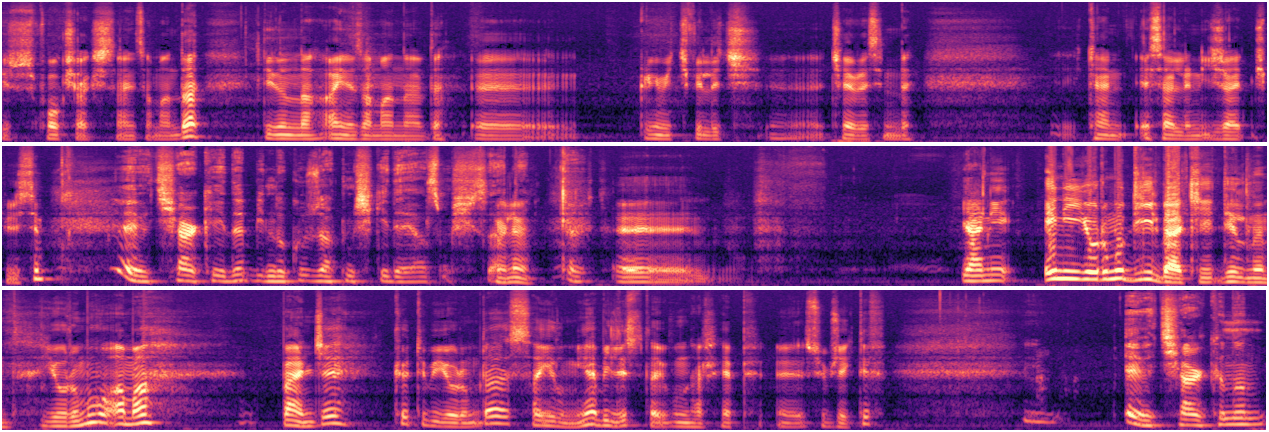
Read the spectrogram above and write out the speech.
bir folk şarkıcısı aynı zamanda. Dylan'la aynı zamanlarda e, Greenwich Village e, çevresinde e, kendi eserlerini icra etmiş bir isim. Evet şarkıyı da 1962'de yazmış zaten. Öyle mi? Evet. Ee, yani en iyi yorumu değil belki Dylan'ın yorumu ama bence kötü bir yorum da sayılmayabilir. Tabii bunlar hep e, sübjektif. Evet şarkının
